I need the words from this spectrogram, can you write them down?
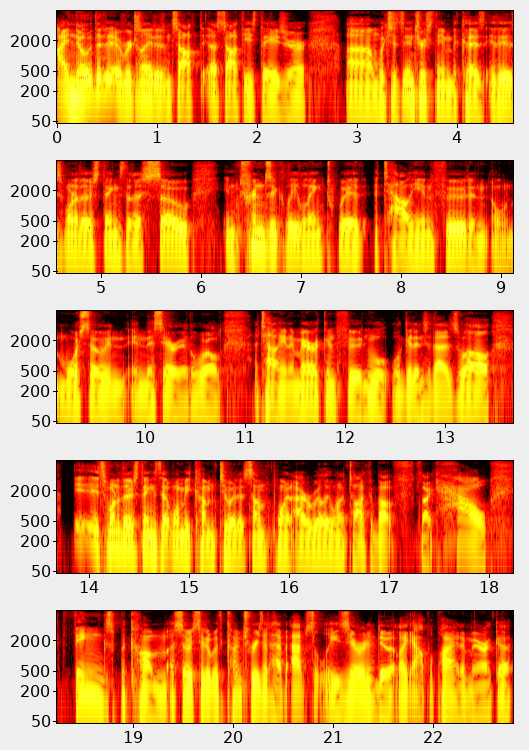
I know that it originated in South uh, Southeast Asia, um, which is interesting because it is one of those things that are so intrinsically linked with Italian food, and more so in, in this area of the world, Italian American food, and we'll, we'll get into that as well. It's one of those things that when we come to it at some point, I really want to talk about like how things become associated with countries that have absolutely zero to do it, like apple pie in America.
